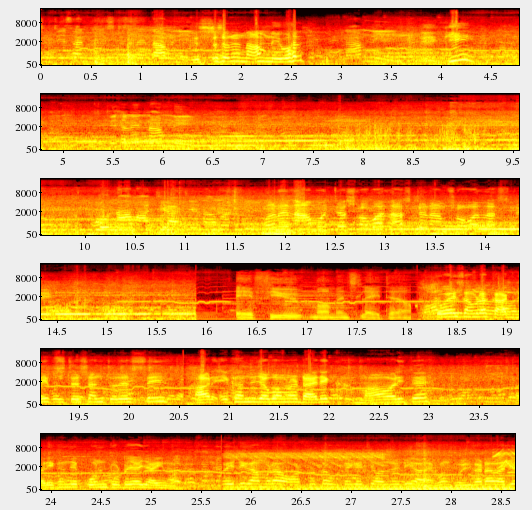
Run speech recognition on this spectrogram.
স্টেশন নাম নেই। স্টেশনের নাম নেই বল। নাম নেই। কি? স্টেশনের নাম নেই। মানে নাম হচ্ছে সবার লাস্টে নাম সবার লাস্টে। A few moments later. তো গাইস আমরা কাকদ্বীপ স্টেশন চলে এসেছি। আর এখান দিয়ে যাব আমরা ডাইরেক্ট মামাবাড়িতে। আর এখান দিয়ে কোন টোটো যায় যাই না। তো এইদিকে আমরা অটোতে উঠে গেছি অলরেডি আর এখন ঘড়িকাটা বাজে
